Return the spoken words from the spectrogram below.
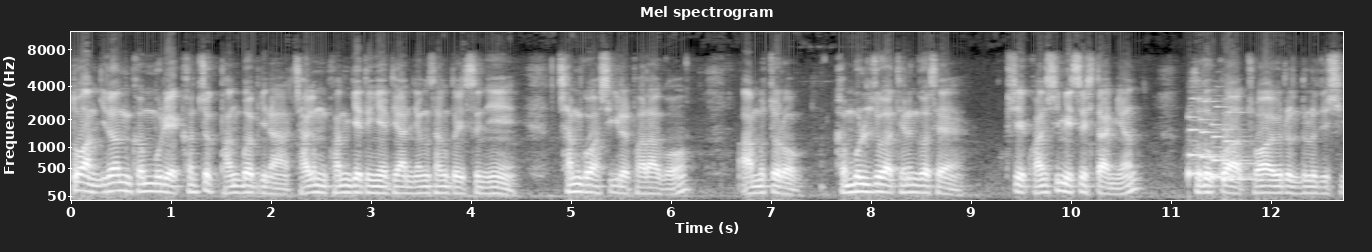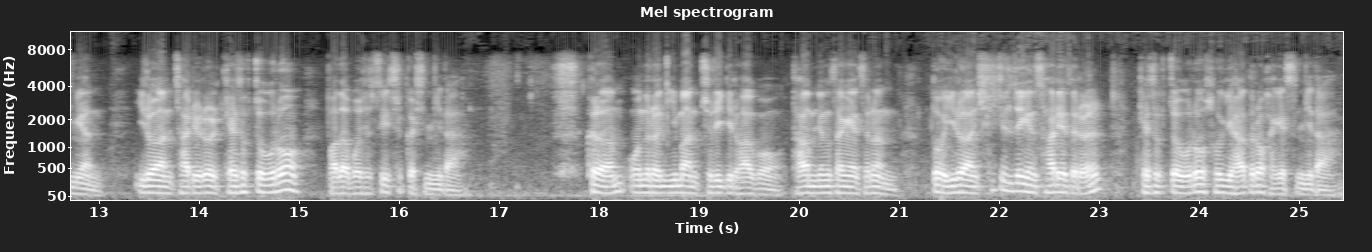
또한 이런 건물의 건축 방법이나 자금 관계 등에 대한 영상도 있으니 참고하시기를 바라고 아무쪼록 건물주가 되는 것에 혹시 관심이 있으시다면 구독과 좋아요를 눌러주시면 이러한 자료를 계속적으로 받아보실 수 있을 것입니다. 그럼 오늘은 이만 줄이기로 하고 다음 영상에서는 또 이러한 실질적인 사례들을 계속적으로 소개하도록 하겠습니다.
